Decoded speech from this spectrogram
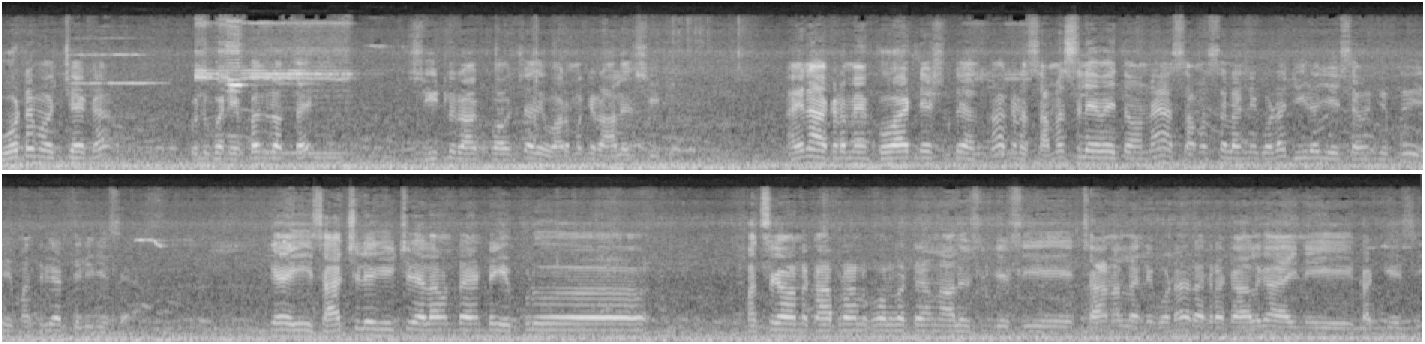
కూటమి వచ్చాక కొన్ని కొన్ని ఇబ్బందులు వస్తాయి. సీట్లు రాకపోవచ్చు అది వర్మకి రాలేదు సీట్లు అయినా అక్కడ మేము కోఆర్డినేషన్తో వెళ్తున్నాం. అక్కడ సమస్యలు ఏవైతే ఉన్నాయో ఆ సమస్యలన్నీ కూడా జీరో చేసామని చెప్పి మంత్రి గారు తెలియజేశారు. ఇంకా ఈ సాక్షులు గీక్షులు ఎలా ఉంటాయంటే ఎప్పుడు పచ్చగా ఉన్న కాపురాలు పోలగొట్టాలని ఆలోచన చేసి ఛానళ్ళన్నీ కూడా రకరకాలుగా ఆయన్ని కట్ చేసి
